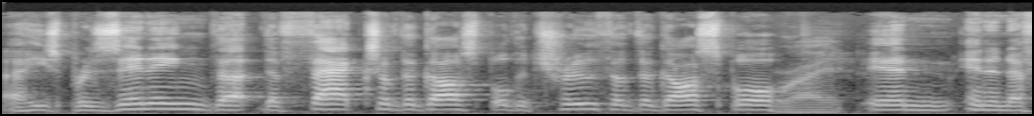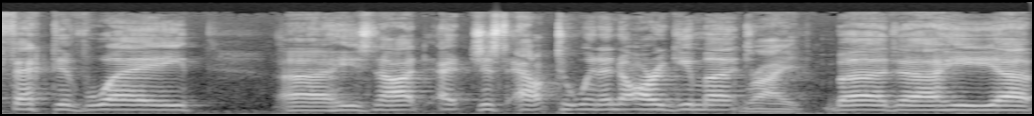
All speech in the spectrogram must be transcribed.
Uh, he's presenting the, the facts of the gospel, the truth of the gospel Right. in in an effective way. Uh, he's not uh, just out to win an argument, Right. But uh, he, uh,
